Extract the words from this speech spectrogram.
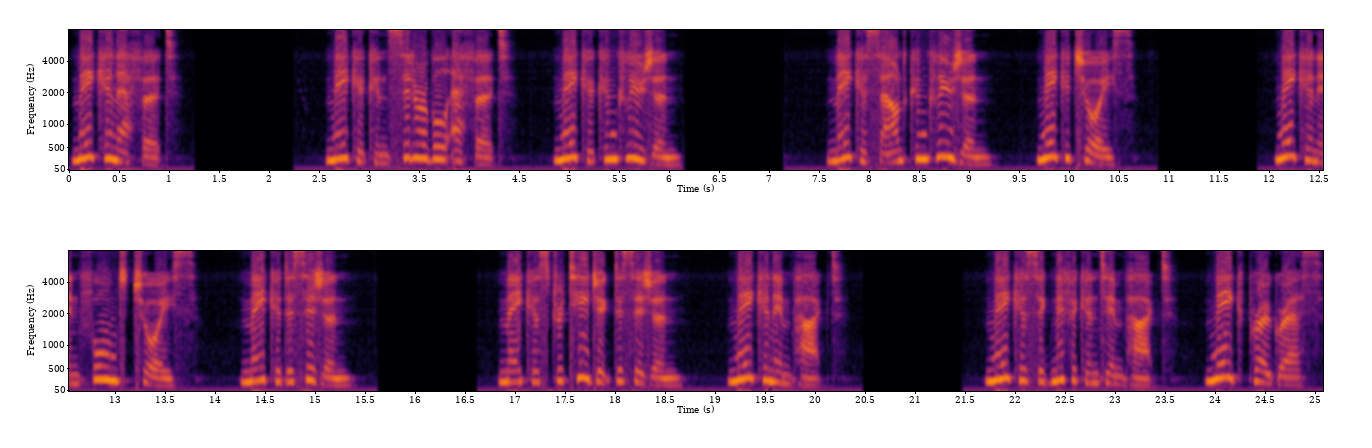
Make an effort. Make a considerable effort. Make a conclusion. Make a sound conclusion. Make a choice. Make an informed choice. Make a decision. Make a strategic decision. Make an impact. Make a significant impact. Make progress.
